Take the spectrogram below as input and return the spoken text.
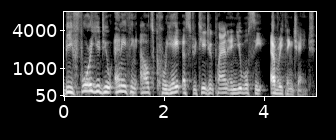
before you do anything else, create a strategic plan and you will see everything change.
